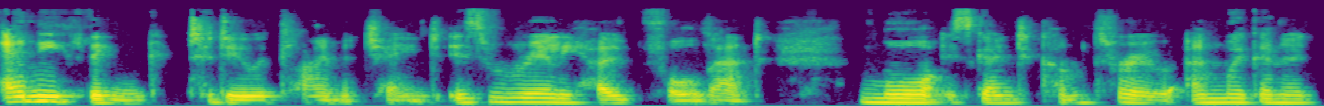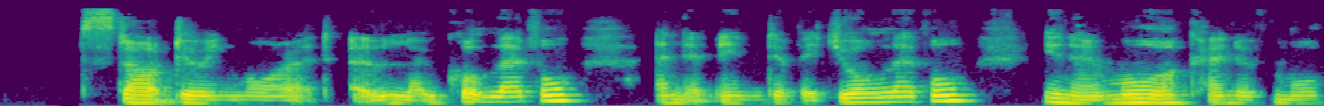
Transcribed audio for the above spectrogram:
anything to do with climate change, is really hopeful that more is going to come through and we're going to start doing more at a local level and an individual level, you know, more kind of more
